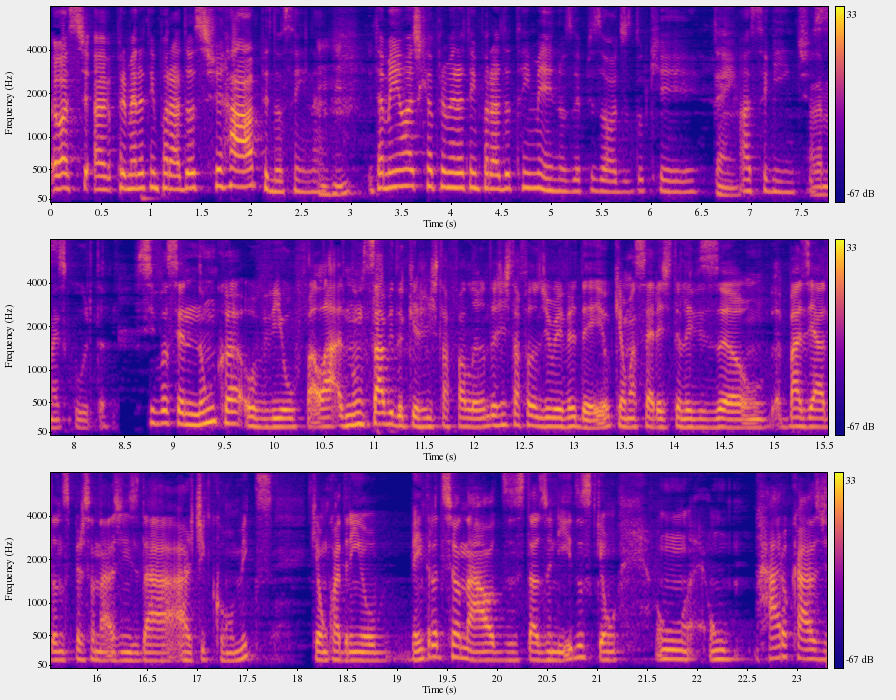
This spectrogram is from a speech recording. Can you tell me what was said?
eu assisti, a primeira temporada eu assisti rápido, assim, né? Uhum. E também eu acho que a primeira temporada tem menos episódios do que Tem. as seguintes. Ela é mais curta. Se você nunca ouviu falar, não sabe do que a gente tá falando, a gente tá falando de Riverdale, que é uma série de televisão baseada nos personagens da Art Comics, que é um quadrinho bem tradicional dos Estados Unidos, que é um, um, um raro caso de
